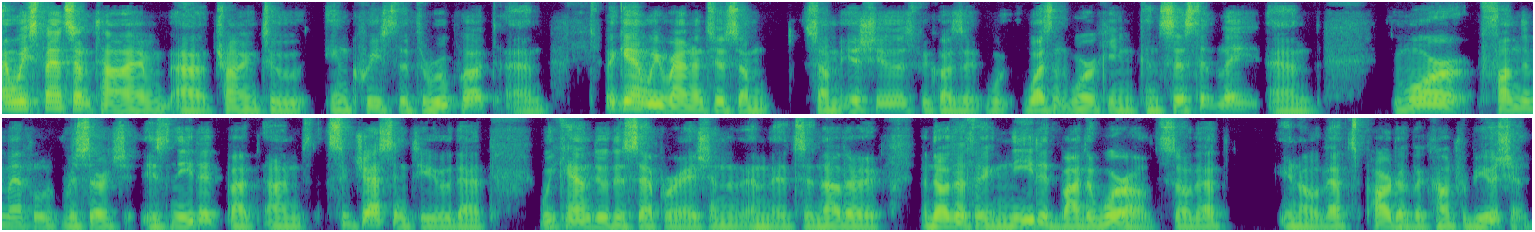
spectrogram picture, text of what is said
and we spent some time uh, trying to increase the throughput. And again, we ran into some some issues because it w- wasn't working consistently. And more fundamental research is needed, but I'm suggesting to you that we can do this separation, and it's another another thing needed by the world. So that you know that's part of the contribution.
